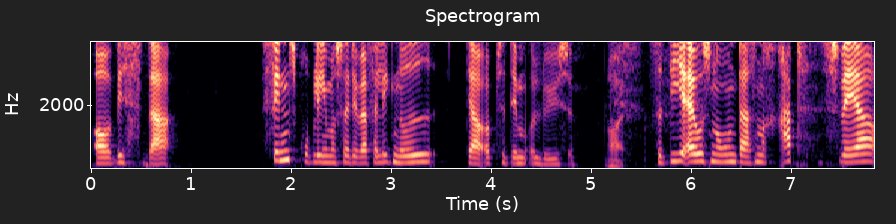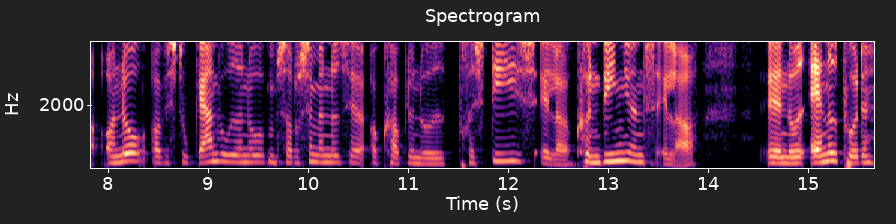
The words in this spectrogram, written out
Og hvis der findes problemer, så er det i hvert fald ikke noget, der er op til dem at løse. Nej. Så de er jo sådan nogle, der er sådan ret svære at nå, og hvis du gerne vil ud og nå dem, så er du simpelthen nødt til at koble noget prestige, eller convenience, eller øh, noget andet på det.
